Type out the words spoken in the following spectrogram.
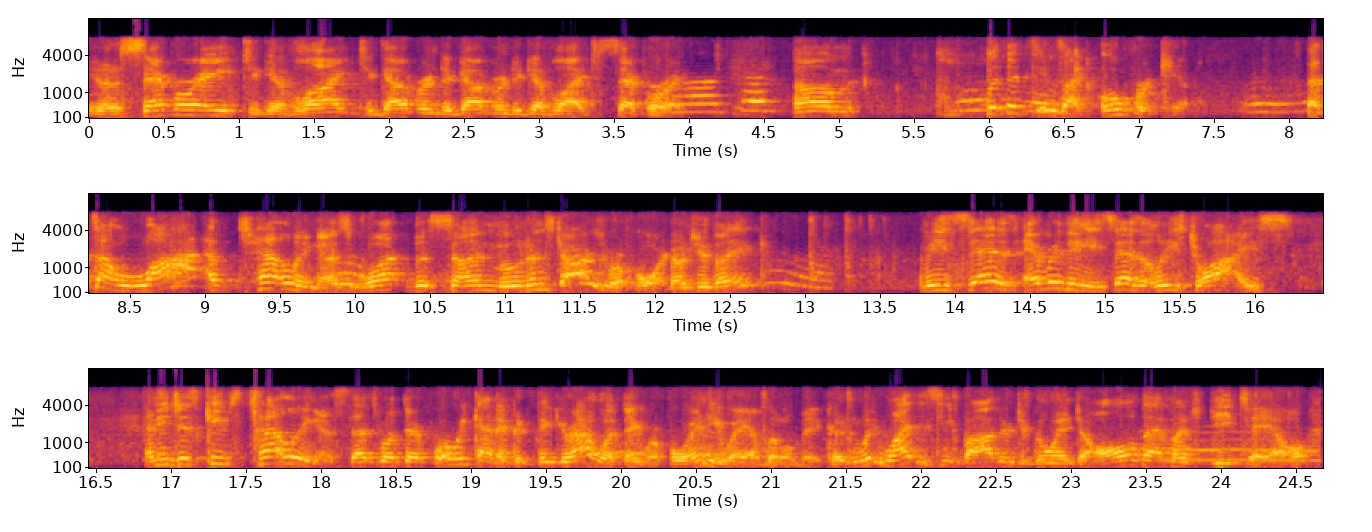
You know, to separate, to give light, to govern, to govern, to give light, to separate. Um, but that seems like overkill. That's a lot of telling us what the sun, moon, and stars were for, don't you think? I mean, he says everything he says at least twice. And he just keeps telling us that's what they're for. We kind of could figure out what they were for anyway a little bit, couldn't we? Why does he bother to go into all that much detail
